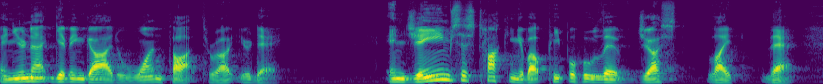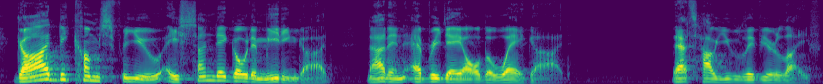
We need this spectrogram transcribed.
and you're not giving God one thought throughout your day. And James is talking about people who live just like that. God becomes for you a Sunday go to meeting God, not an everyday all the way God. That's how you live your life.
